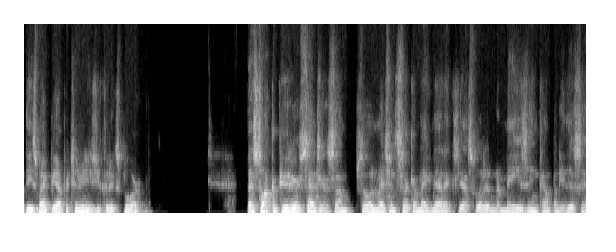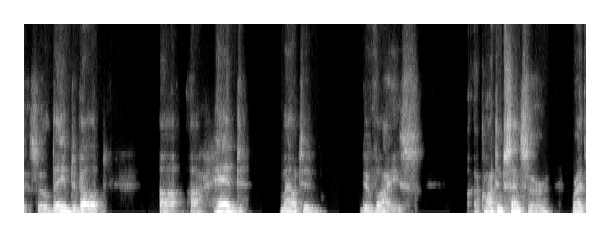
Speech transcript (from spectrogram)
these might be opportunities you could explore. Let's talk computer centers. Some someone mentioned Cerca Magnetics. Yes, what an amazing company this is. So they've developed uh, a head mounted device, a quantum sensor, right,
